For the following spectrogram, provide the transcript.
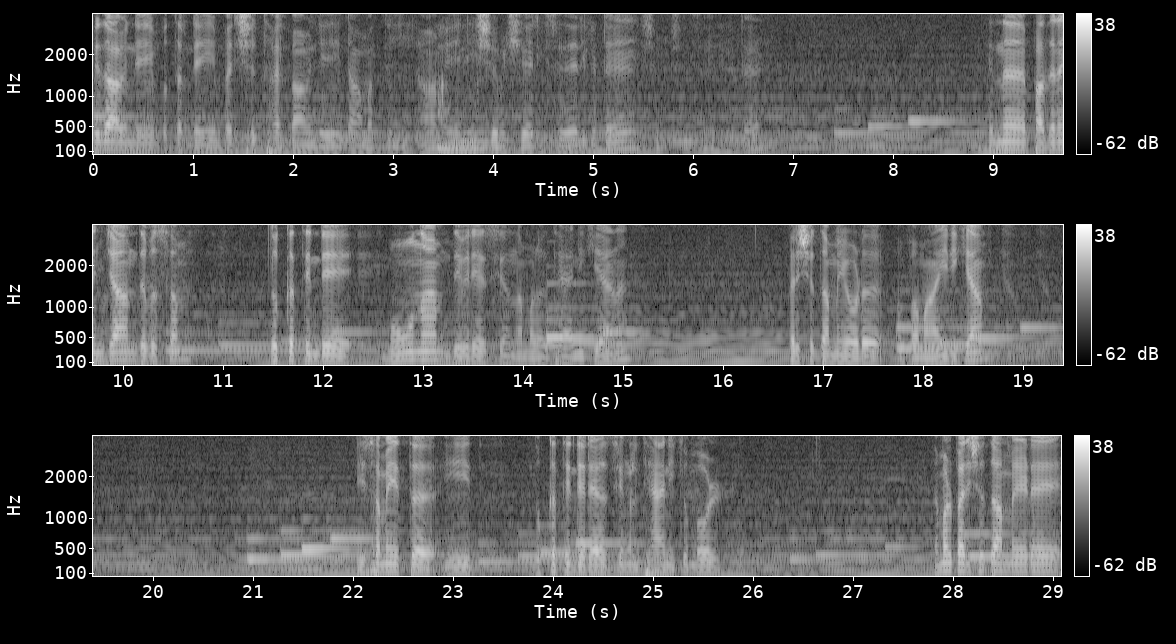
പിതാവിന്റെയും പുത്രന്റെയും പരിശുദ്ധാത്മാവിന്റെയും നാമത്തിൽ ആമേൻ. ഈശോ സ്വീകരിക്കട്ടെ സ്വീകരിക്കട്ടെ ഇന്ന് പതിനഞ്ചാം ദിവസം ദുഃഖത്തിന്റെ മൂന്നാം ദിവരേസ്യം നമ്മൾ ധ്യാനിക്കുകയാണ്. പരിശുദ്ധ അമ്മയോട് ഒപ്പമായിരിക്കാം. ഈ സമയത്ത് ഈ ദുഃഖത്തിന്റെ രഹസ്യങ്ങൾ ധ്യാനിക്കുമ്പോൾ നമ്മൾ പരിശുദ്ധ അമ്മയുടെ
